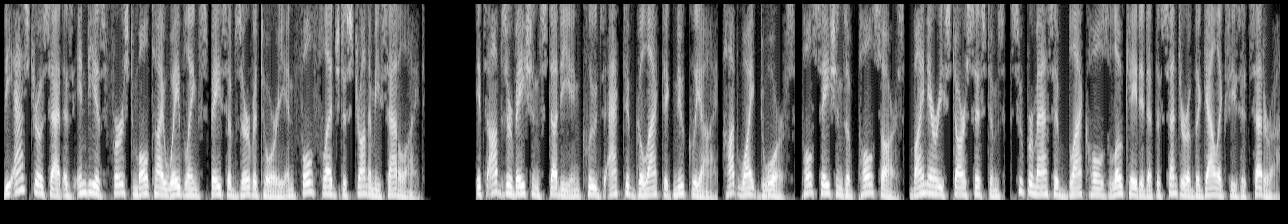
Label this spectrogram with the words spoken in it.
The Astrosat is India's first multi-wavelength space observatory and full-fledged astronomy satellite. Its observation study includes active galactic nuclei, hot white dwarfs, pulsations of pulsars, binary star systems, supermassive black holes located at the center of the galaxies etc.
